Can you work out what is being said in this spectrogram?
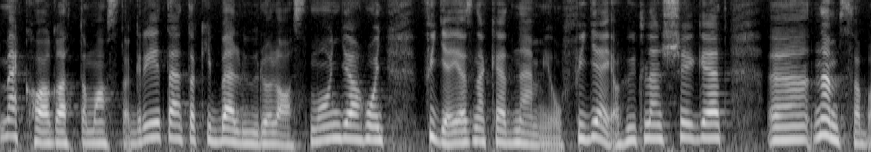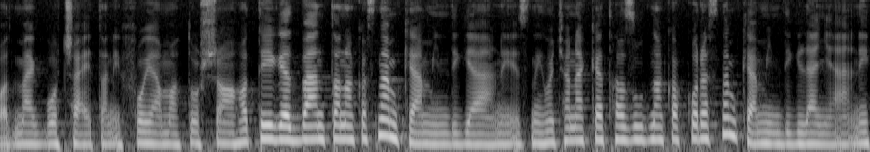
Meghallgattam azt a Grétát, aki belülről azt mondja, hogy figyelj, ez neked nem jó. Figyelj, a hűtlenséget ö, nem szabad megbocsájtani folyamatosan. Ha téged bántanak, azt nem kell mindig elnézni. Hogyha neked hazudnak, akkor azt nem kell mindig lenyelni.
